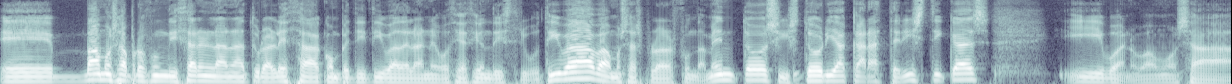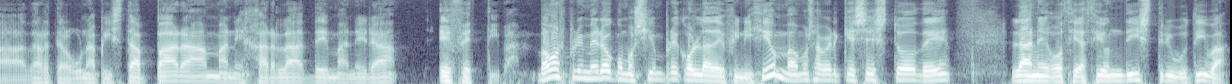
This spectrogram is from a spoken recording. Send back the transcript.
Eh, vamos a profundizar en la naturaleza competitiva de la negociación distributiva, vamos a explorar fundamentos, historia, características y bueno, vamos a darte alguna pista para manejarla de manera efectiva. Vamos primero, como siempre, con la definición. Vamos a ver qué es esto de la negociación distributiva.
